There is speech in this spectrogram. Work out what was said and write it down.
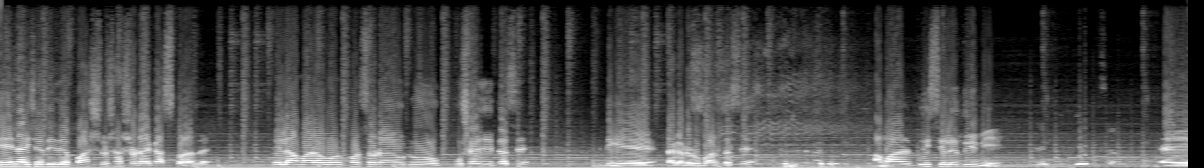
এই না এসে দিয়ে পাঁচশো, সাতশো টাকা কাজ করা যায়। তাহলে আমার আবার খরচটা একটু পোষায় যেতেছে। এদিকে টাকাটা একটু বাড়তেছে আমার দুই ছেলে, দুই মেয়ে। এই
